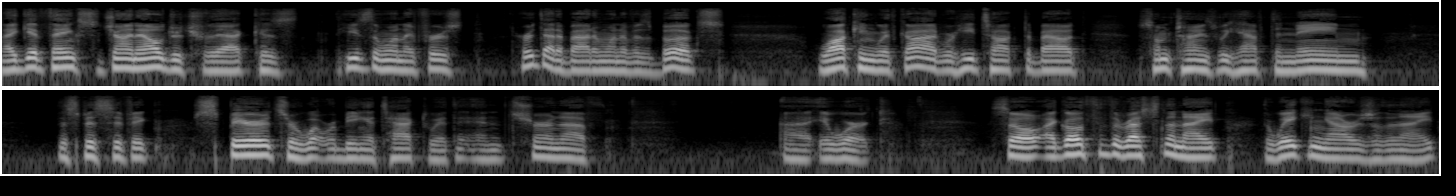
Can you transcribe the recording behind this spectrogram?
and I give thanks to John Eldredge for that because he's the one I first heard that about in one of his books, Walking with God, where he talked about sometimes we have to name the specific spirits or what we're being attacked with. And sure enough, uh, it worked. So I go through the rest of the night, the waking hours of the night,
